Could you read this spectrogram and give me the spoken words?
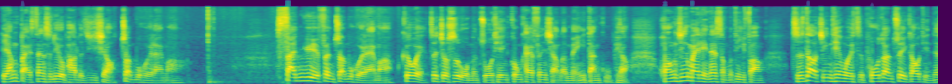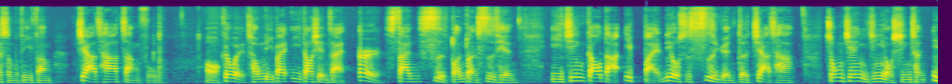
两百三十六趴的绩效赚不回来吗？三月份赚不回来吗？各位，这就是我们昨天公开分享的每一单股票，黄金买点在什么地方？直到今天为止，波段最高点在什么地方？价差涨幅。哦，各位，从礼拜一到现在，二三四短短四天，已经高达一百六十四元的价差，中间已经有形成一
